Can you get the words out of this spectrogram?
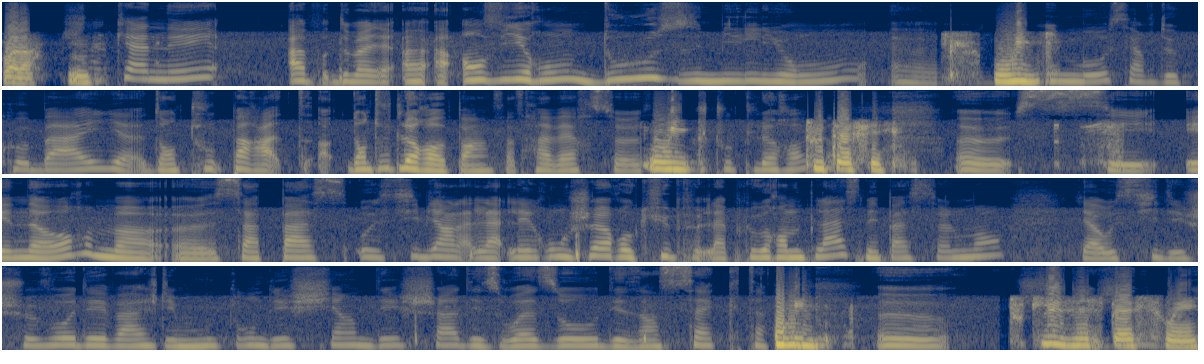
Voilà. Chaque année, à, environ 12 millions euh, d'animaux servent de cobayes dans, tout, dans toute l'Europe. Hein. ça traverse euh, toute l'Europe. Tout à fait. Euh, c'est énorme. ça passe aussi bien. les rongeurs occupent la plus grande place, mais pas seulement. Il y a aussi des chevaux, des vaches, des moutons, des chiens, des chats, des oiseaux, des insectes. Oui. Toutes les espèces, oui.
